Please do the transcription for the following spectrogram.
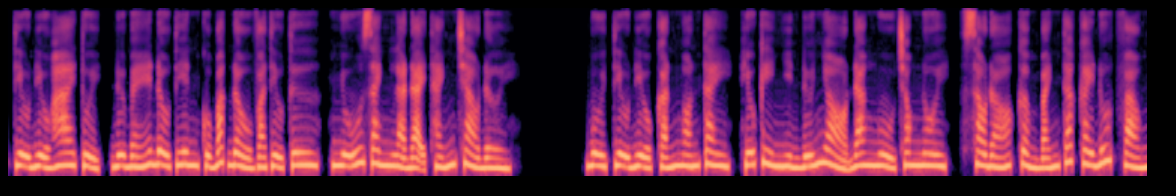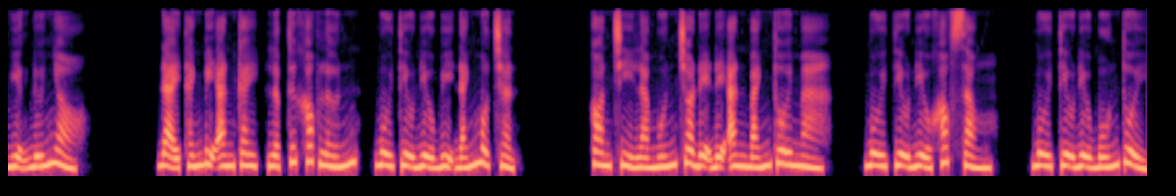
tiểu điều 2 tuổi, đứa bé đầu tiên của bác đầu và tiểu tư, nhũ danh là đại thánh chào đời. Bùi tiểu điều cắn ngón tay, hiếu kỳ nhìn đứa nhỏ đang ngủ trong nôi, sau đó cầm bánh tắc cay đút vào miệng đứa nhỏ. Đại thánh bị ăn cay, lập tức khóc lớn, bùi tiểu điều bị đánh một trận. Con chỉ là muốn cho đệ đệ ăn bánh thôi mà. Bùi tiểu điều khóc ròng. Bùi tiểu điều 4 tuổi,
